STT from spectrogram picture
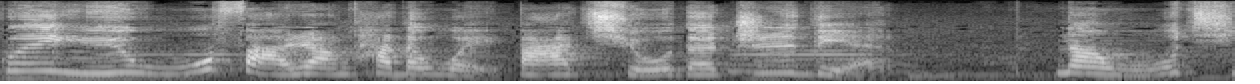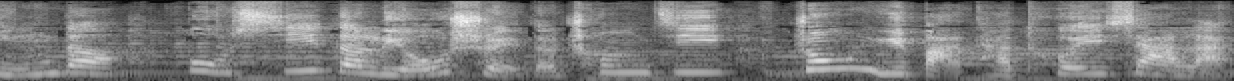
鲑鱼无法让它的尾巴求得支点，那无情的、不息的流水的冲击终于把它推下来。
